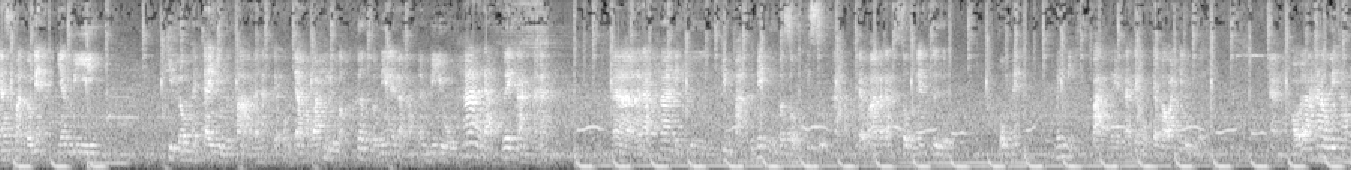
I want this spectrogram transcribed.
ยาสมันตัวเนี้ยยังมีกลินลมหายใจอยู่หรือเปล่านะฮะเดี๋ยวผมจะมาวัดให้ดูกับเครื่องตัวนี้เลยนะครับ มันมีอยู่ 5 ระดับด้วยกันนะระดับ 5 นี่คือกลินปากที่ไม่พึงประสงค์ที่สุดนะครับแต่ว่าระดับสูงเนี่ยคือผมเนี่ย ไม่มีกลิ่ากเลยนะเดี๋ยวผมจะมาวัดให้ดูเลยอะขอเวลา5วิครับ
